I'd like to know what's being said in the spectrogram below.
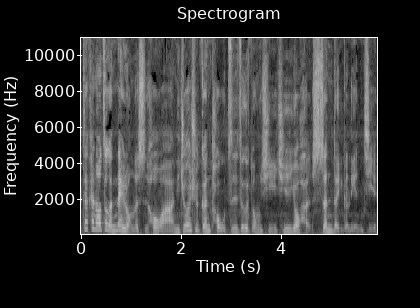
在看到这个内容的时候啊，你就会去跟投资这个东西其实有很深的一个连接。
